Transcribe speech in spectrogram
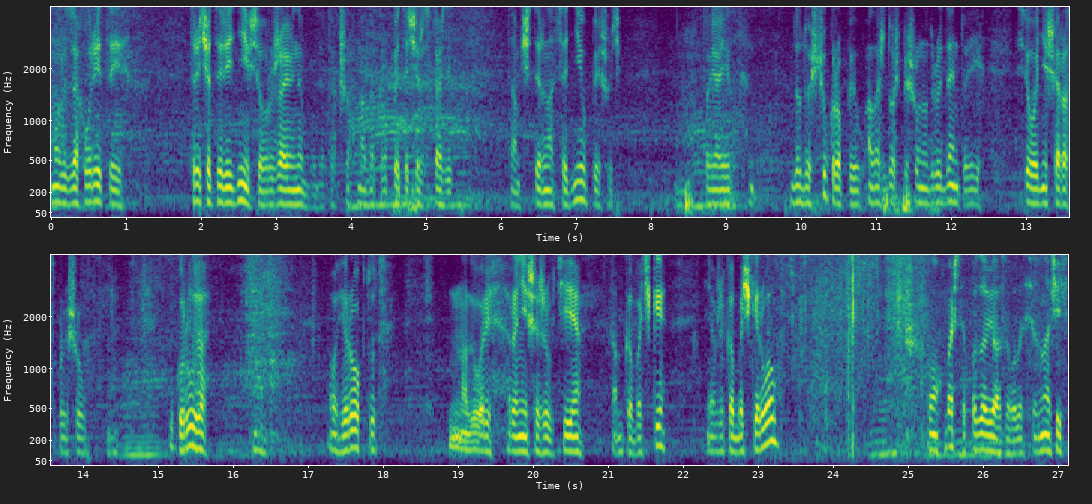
Можуть захворіти 3-4 дні, все, врожаю не буде. Так що треба кропити через кожні там 14 днів пишуть. То я їх до дощу кропив, але ж дощ пішов на другий день, то я їх сьогодні ще раз пройшов. Кукуруза, огірок тут на дворі раніше жовтіє, там кабачки. Я вже кабачки рвав. О, бачите, позав'язувалися. Значить,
